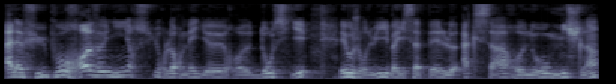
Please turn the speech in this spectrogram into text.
à l'affût pour revenir sur leur meilleur dossier. Et aujourd'hui, bah, ils s'appellent AXA, Renault, Michelin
